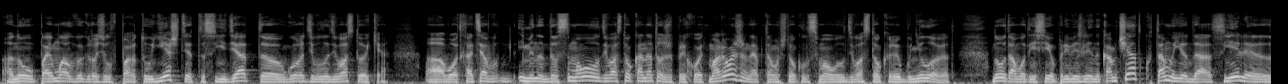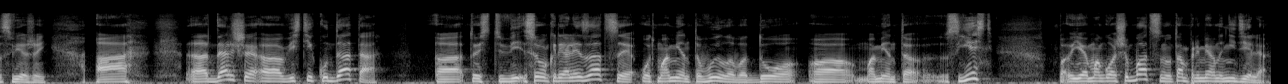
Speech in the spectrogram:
А, ну, поймал, выгрузил в порту, ешьте, это съедят э, в городе Владивостоке. А, вот, хотя именно до самого Владивостока она тоже приходит мороженое, потому что около самого Владивостока рыбу не ловят. Ну, там вот если ее привезли на Камчатку, там ее, да, съели свежей. А, а дальше везти куда-то, то есть срок реализации от момента вылова до момента съесть, я могу ошибаться, но там примерно неделя.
